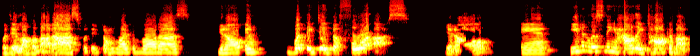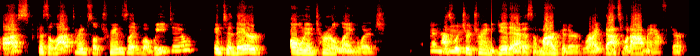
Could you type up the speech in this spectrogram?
what they love about us, what they don't like about us, you know, and what they did before us, you know, and even listening how they talk about us, because a lot of times they'll translate what we do into their own internal language. Mm-hmm. That's what mm-hmm. you're trying to get at as a marketer, right? That's what I'm after.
